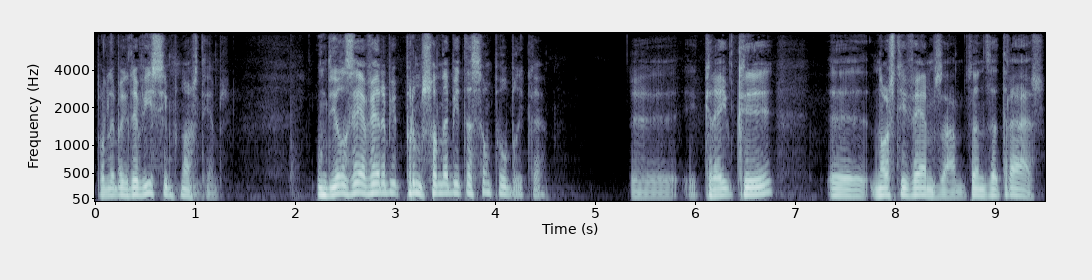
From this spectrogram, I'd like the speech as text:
problema gravíssimo que nós temos. Um deles é haver promoção da habitação pública. Uh, creio que uh, nós tivemos há muitos anos atrás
